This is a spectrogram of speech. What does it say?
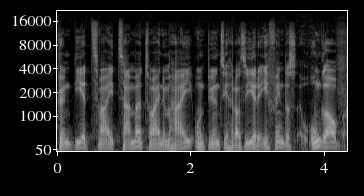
können die zwei zusammen zu einem Hai und sich rasieren. Ich finde das unglaublich.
